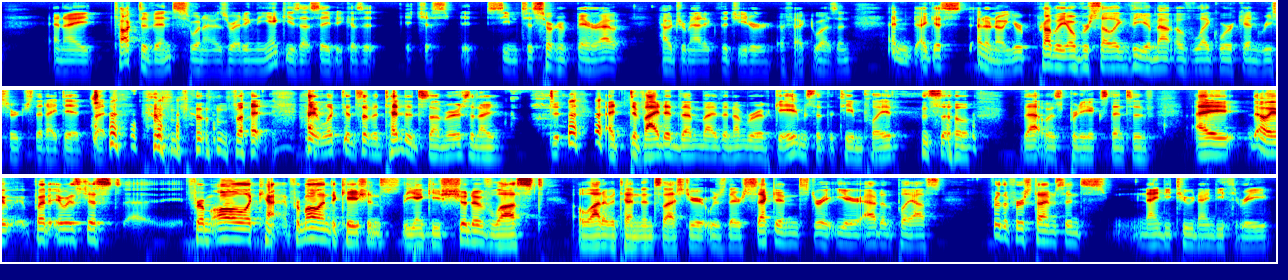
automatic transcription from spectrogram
And I talked to Vince when I was writing the Yankees essay because it it just it seemed to sort of bear out how dramatic the Jeter effect was. And and I guess I don't know, you're probably overselling the amount of legwork and research that I did, but but I looked at some attendance numbers and I I divided them by the number of games that the team played. So that was pretty extensive. I no, it, but it was just uh, from all account, from all indications, the Yankees should have lost a lot of attendance last year. It was their second straight year out of the playoffs for the first time since 92 93.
